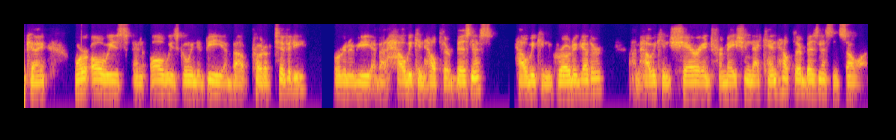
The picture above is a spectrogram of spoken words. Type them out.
Okay we're always and always going to be about productivity. We're going to be about how we can help their business, how we can grow together. um, how we can share information that can help their business, and so on.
